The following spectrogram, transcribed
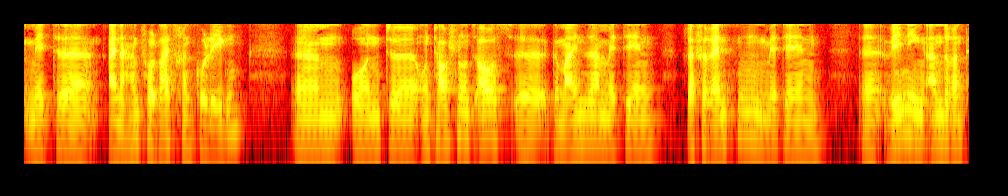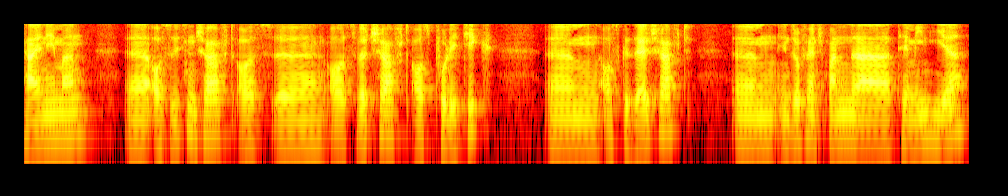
mit einer Handvoll weiteren Kollegen ähm, und, äh, und tauschen uns aus, äh, gemeinsam mit den Referenten, mit den äh, wenigen anderen Teilnehmern äh, aus Wissenschaft, aus, äh, aus Wirtschaft, aus Politik, ähm, aus Gesellschaft. Ähm, insofern spannender Termin hier.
